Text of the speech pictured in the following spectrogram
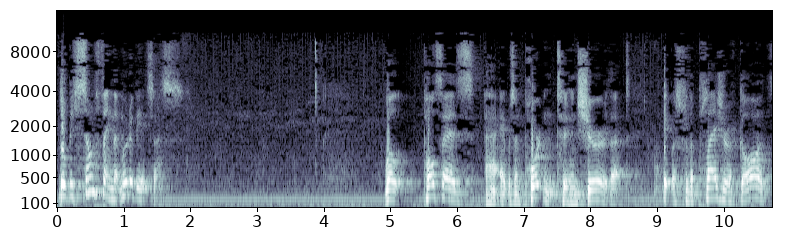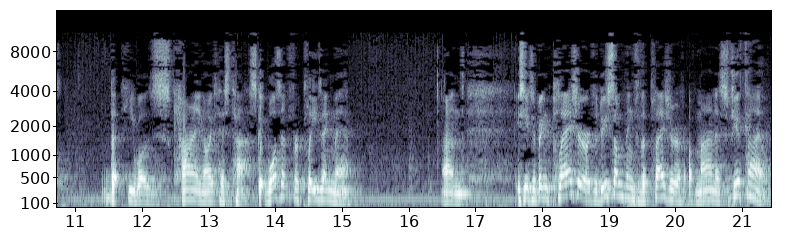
there'll be something that motivates us. Well, Paul says uh, it was important to ensure that it was for the pleasure of God that he was carrying out his task. It wasn't for pleasing men. And you see, to bring pleasure or to do something for the pleasure of man is futile.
